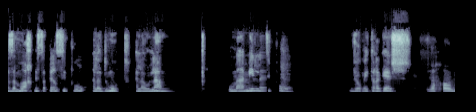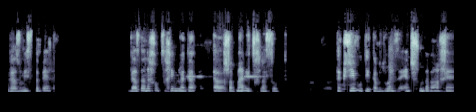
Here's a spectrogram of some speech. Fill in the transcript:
אז המוח מספר סיפור על הדמות, על העולם. הוא מאמין לסיפור, והוא מתרגש. נכון. ואז הוא מסתבך. ואז אנחנו צריכים לגעת, עכשיו, מה אני צריך לעשות? תקשיבו, תתאבדו על זה, אין שום דבר אחר.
